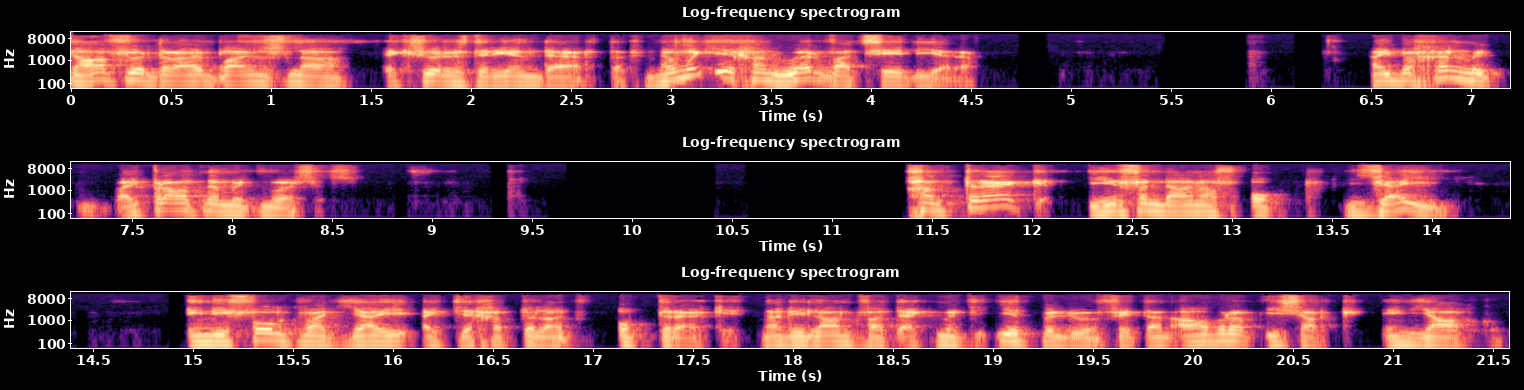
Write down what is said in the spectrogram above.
daarvoor draai blaai ons na Eksodus 33. Nou moet jy gaan hoor wat sê die Here. Hy begin met hy praat nou met Moses. Gaan trek hiervandaan af op jy en die volk wat jy uit Egipte laat optrek het na die land wat ek met eed beloof het aan Abraham, Isak en Jakob.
